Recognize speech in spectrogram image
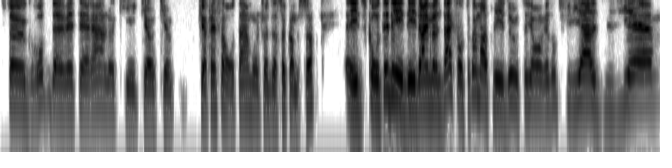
c'est un groupe de vétérans là, qui, qui, a, fait son temps, moi je vais dire ça comme ça. Et du côté des, Diamondbacks, ils sont tout comme entre les deux. ils ont un réseau de filiales dixième,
